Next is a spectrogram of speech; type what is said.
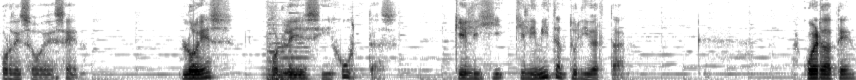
por desobedecer. Lo es por leyes injustas que, que limitan tu libertad. Acuérdate,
